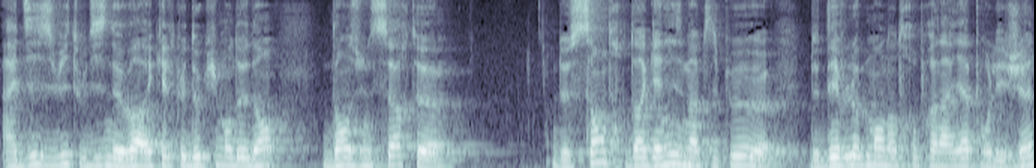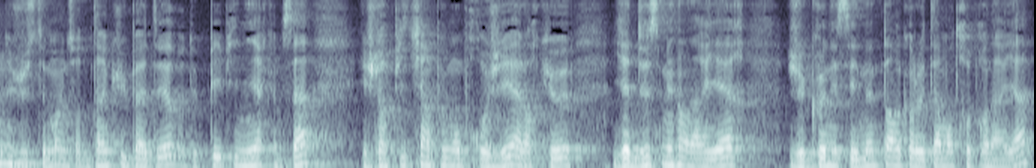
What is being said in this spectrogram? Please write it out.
à 18 ou 19 ans, avec quelques documents dedans, dans une sorte euh, de centre d'organisme un petit peu euh, de développement d'entrepreneuriat pour les jeunes, justement une sorte d'incubateur, de pépinière comme ça, et je leur piquais un peu mon projet, alors que il y a deux semaines en arrière, je connaissais même pas encore le terme entrepreneuriat,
